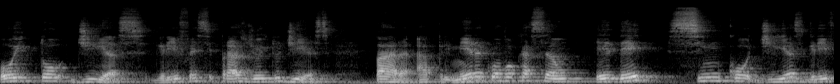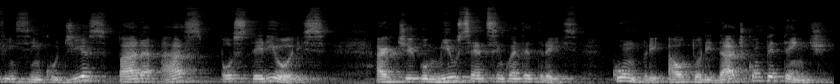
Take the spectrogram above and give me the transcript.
oito dias. Grifa esse prazo de oito dias para a primeira convocação e de cinco dias, grife em cinco dias, para as posteriores. Artigo 1153. Cumpre a autoridade competente,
